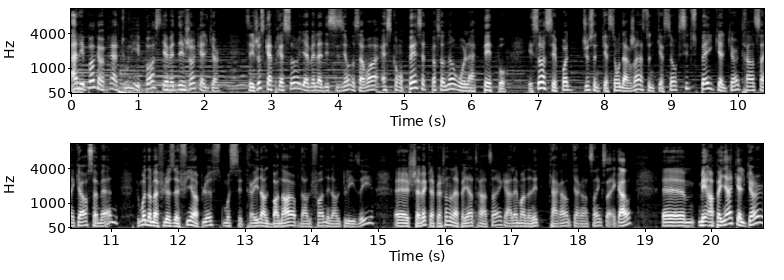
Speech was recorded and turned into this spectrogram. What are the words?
À l'époque, à peu près à tous les postes, il y avait déjà quelqu'un. C'est juste qu'après ça, il y avait la décision de savoir est-ce qu'on paie cette personne-là ou on la paie pas? Et ça, c'est pas juste une question d'argent, c'est une question que si tu payes quelqu'un 35 heures semaine, puis moi, dans ma philosophie en plus, moi, c'est travailler dans le bonheur, dans le fun et dans le plaisir. Euh, je savais que la personne en la payant 35, elle allait m'en donner 40, 45, 50. mais en payant quelqu'un,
